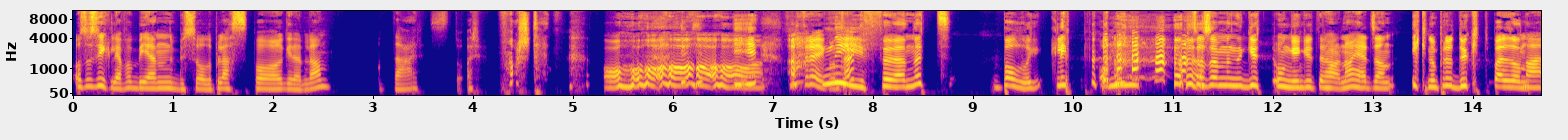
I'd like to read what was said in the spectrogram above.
Og så sykler jeg forbi en bussholdeplass på Grønland, og der står Marstein i Sitter i nyfønet bolleklipp. Sånn som gutt, unge gutter har nå. Helt sånn, ikke noe produkt, bare sånn Nei.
